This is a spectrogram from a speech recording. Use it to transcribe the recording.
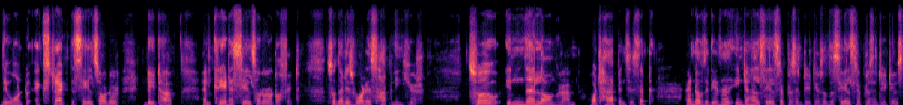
they want to extract the sales order data and create a sales order out of it. So that is what is happening here. So in the long run, what happens is that end of the day, the internal sales representatives or the sales representatives,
